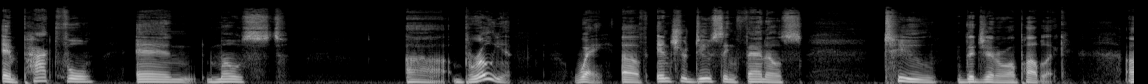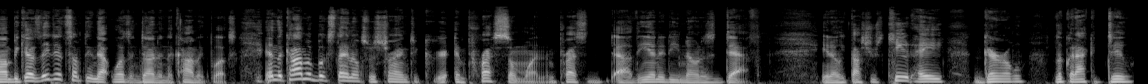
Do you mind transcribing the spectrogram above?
impactful and most uh, brilliant way of introducing Thanos to the general public. Um, because they did something that wasn't done in the comic books. In the comic books, Thanos was trying to impress someone, impress uh, the entity known as Death. You know, he thought she was cute. Hey, girl, look what I could do.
